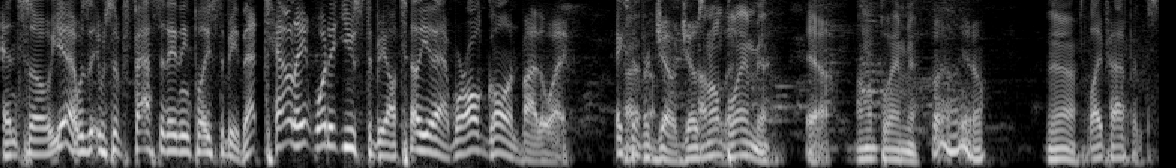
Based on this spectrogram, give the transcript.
And so, yeah, it was it was a fascinating place to be. That town ain't what it used to be. I'll tell you that. We're all gone, by the way, except for Joe. Joe's I don't still there. blame you. Yeah. I don't blame you. Well, you know, Yeah. life happens.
